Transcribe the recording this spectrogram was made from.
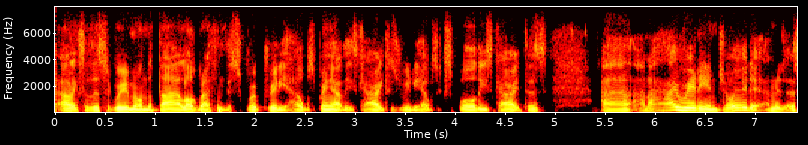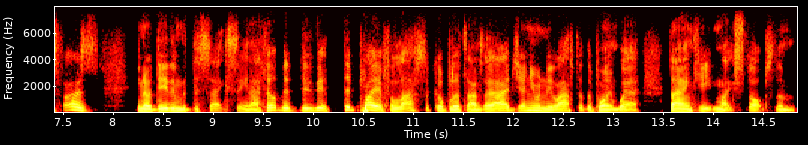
Alex disagree with me on the dialogue, but I think the script really helps bring out these characters, really helps explore these characters, uh, and I, I really enjoyed it. And as- as far as you know, dealing with the sex scene, I thought they, they they did play it for laughs a couple of times. I, I genuinely laughed at the point where Diane Keaton like stops them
